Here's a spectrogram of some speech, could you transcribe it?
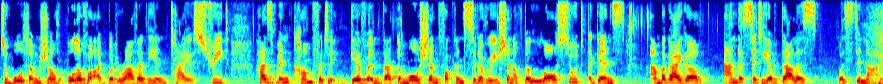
to Botham Jean Boulevard, but rather the entire street, has been comforting, given that the motion for consideration of the lawsuit against Amber Guyger and the city of Dallas was denied.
